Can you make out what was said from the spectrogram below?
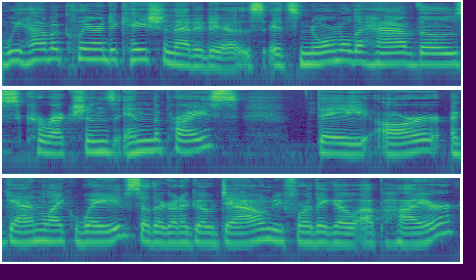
we have a clear indication that it is. It's normal to have those corrections in the price. They are, again, like waves, so they're going to go down before they go up higher.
